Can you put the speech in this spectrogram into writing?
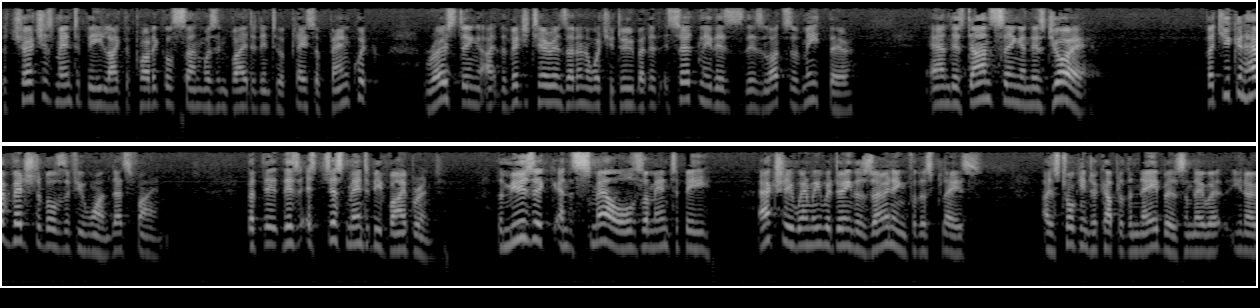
The church is meant to be like the prodigal son was invited into a place of banquet, roasting. I, the vegetarians, I don't know what you do, but it, certainly there's, there's lots of meat there. And there's dancing and there's joy. But you can have vegetables if you want, that's fine. But it's just meant to be vibrant. The music and the smells are meant to be. Actually, when we were doing the zoning for this place, I was talking to a couple of the neighbors, and they were, you know,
